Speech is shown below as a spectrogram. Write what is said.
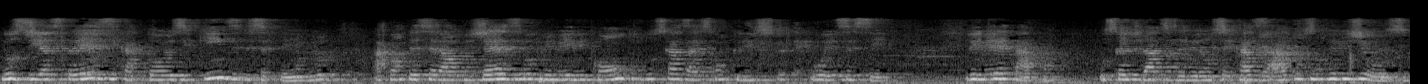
Nos dias 13, 14 e 15 de setembro, acontecerá o 21º Encontro dos Casais com Cristo, o ECC. Primeira etapa, os candidatos deverão ser casados no religioso.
